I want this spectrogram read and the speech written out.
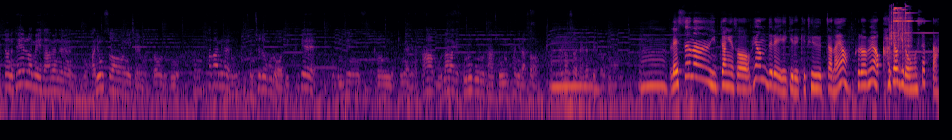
일단은 테일러메이드 하면은 뭐 관용성이 제일 먼저 떠오르고 어, 사감이나 이런 것도 전체적으로 어디 크게 뭐 문제 있는 그런 느낌이 아니라 다 무난하게 고루고루 다 좋은 편이라서 밸런스가 잘 잡혀 있다고 생각합니다 음, 레슨하는 입장에서 회원들의 얘기를 이렇게 듣잖아요. 그러면 가격이 너무 셌다.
